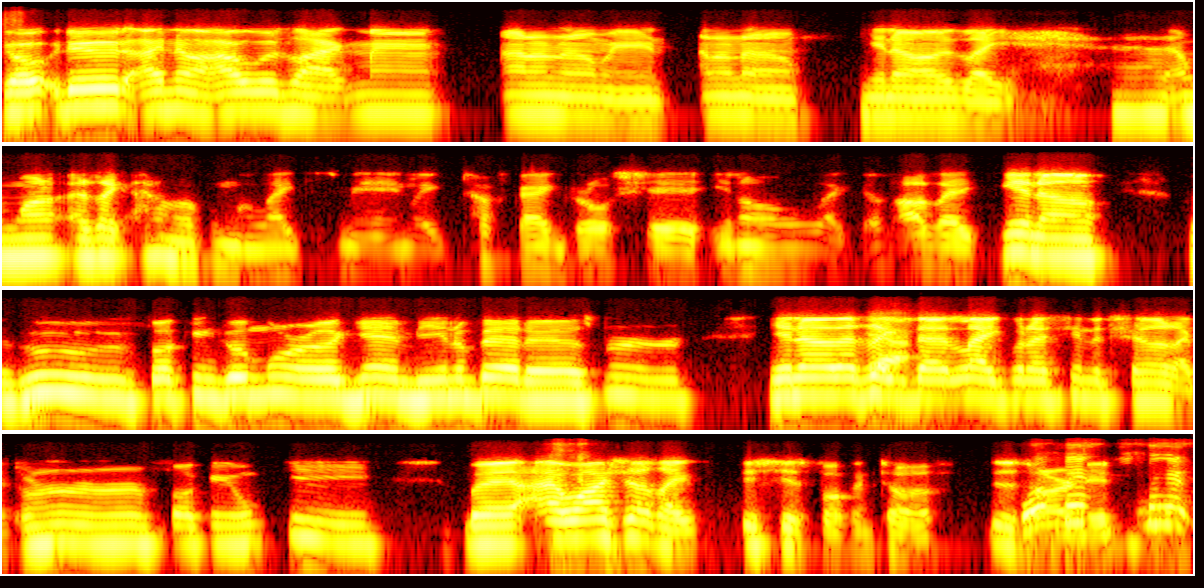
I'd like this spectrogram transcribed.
Go, dude. I know. I was like, man, I don't know, man. I don't know. You know, I was like, I want. I was like, I don't know if I'm gonna like this, man. Like tough guy girl shit. You know, like I was like, you know, ooh, fucking Gamora again, being a badass. brr. You know, that's like that. Like when I seen the trailer, like, brr, fucking okay. But I watched it. I was like, this shit's fucking tough. This is What hard, made, dude.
